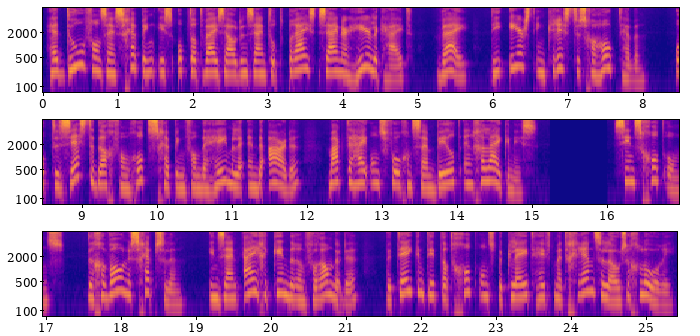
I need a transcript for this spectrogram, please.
Het doel van Zijn schepping is opdat wij zouden zijn tot prijs Zijner heerlijkheid, wij, die eerst in Christus gehoopt hebben, op de zesde dag van Gods schepping van de hemelen en de aarde, maakte Hij ons volgens Zijn beeld en gelijkenis. Sinds God ons, de gewone schepselen, in Zijn eigen kinderen veranderde, betekent dit dat God ons bekleed heeft met grenzeloze glorie.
